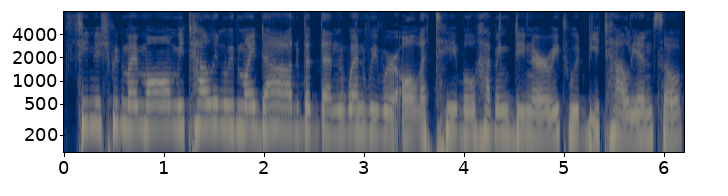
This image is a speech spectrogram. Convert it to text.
Finnish with my mom, Italian with my dad. But then when we were all at table having dinner, it would be Italian. So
